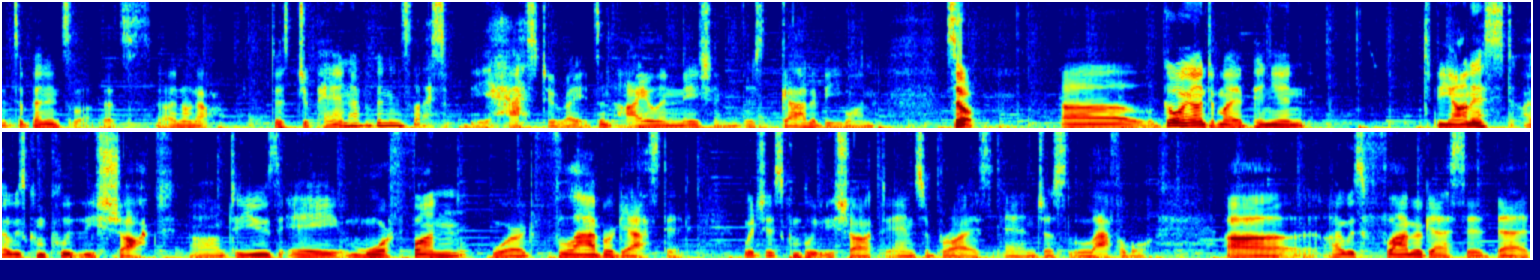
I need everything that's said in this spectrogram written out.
it's a peninsula. That's I don't know. Does Japan have a peninsula? it has to, right? It's an island nation. There's got to be one. So, uh, going on to my opinion, to be honest, I was completely shocked. Um, to use a more fun word, flabbergasted, which is completely shocked and surprised and just laughable. Uh, I was flabbergasted that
